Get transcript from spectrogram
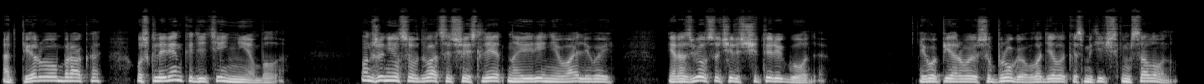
От первого брака у Склеренко детей не было. Он женился в 26 лет на Ирине Валевой и развелся через 4 года. Его первая супруга владела косметическим салоном.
